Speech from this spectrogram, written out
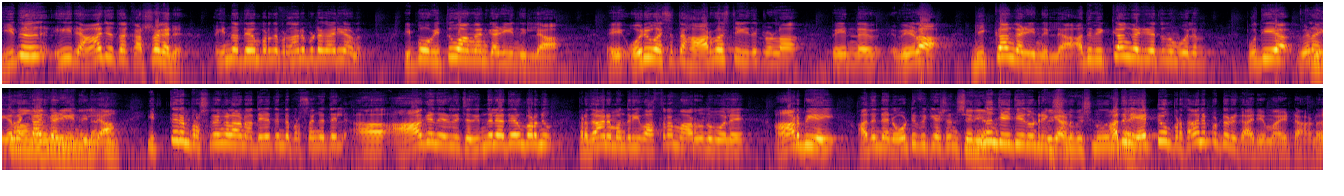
ഇത് ഈ രാജ്യത്തെ കർഷകന് ഇന്ന് അദ്ദേഹം പറഞ്ഞ പ്രധാനപ്പെട്ട കാര്യമാണ്. ഇപ്പോൾ വിത്ത് വാങ്ങാൻ കഴിയുന്നില്ല. ഒരു വശത്ത് ഹാർവെസ്റ്റ് ചെയ്തിട്ടുള്ള പിന്നെ വിള വിൽക്കാൻ കഴിയുന്നില്ല. അത് വിൽക്കാൻ കഴിയാത്തത് മൂലം പുതിയ വിള ഇറക്കാൻ കഴിയുന്നില്ല. ഇത്തരം പ്രശ്നങ്ങളാണ് അദ്ദേഹത്തിന്റെ പ്രസംഗത്തിൽ ആകെ നിഴലിച്ചത്. ഇന്നലെ അദ്ദേഹം പറഞ്ഞു പ്രധാനമന്ത്രി വസ്ത്രം മാറുന്നതുപോലെ ആർ ബി ഐ അതിന്റെ നോട്ടിഫിക്കേഷൻ ഇന്നും ചേഞ്ച് ചെയ്തുകൊണ്ടിരിക്കുകയാണ്. അതിൽ ഏറ്റവും പ്രധാനപ്പെട്ട ഒരു കാര്യമായിട്ടാണ്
